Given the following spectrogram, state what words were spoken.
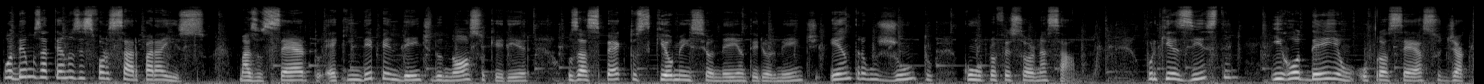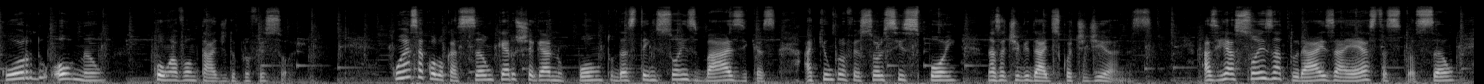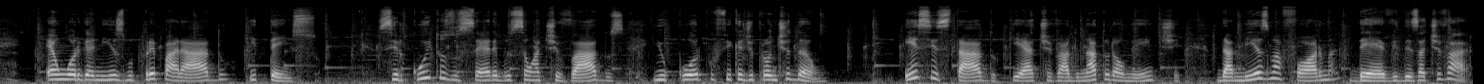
Podemos até nos esforçar para isso, mas o certo é que, independente do nosso querer, os aspectos que eu mencionei anteriormente entram junto com o professor na sala, porque existem e rodeiam o processo de acordo ou não com a vontade do professor. Com essa colocação, quero chegar no ponto das tensões básicas a que um professor se expõe nas atividades cotidianas. As reações naturais a esta situação é um organismo preparado e tenso. Circuitos do cérebro são ativados e o corpo fica de prontidão. Esse estado, que é ativado naturalmente, da mesma forma deve desativar.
